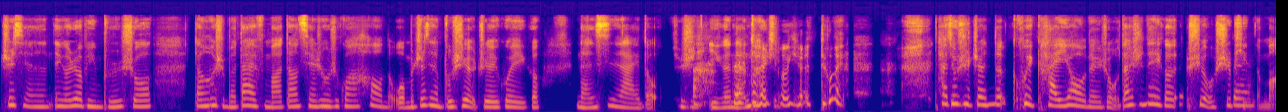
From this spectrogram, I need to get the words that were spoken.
之前那个热评不是说当什么大夫吗？当签售是挂号的。我们之前不是也追过一个男性爱豆，就是一个男团 成员，对，他就是真的会开药那种，但是那个是有视频，的嘛？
